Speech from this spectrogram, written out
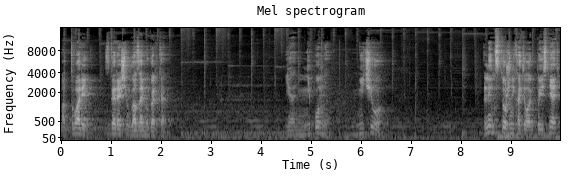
от тварей с горящими глазами угольками. Я не помню. Ничего. Линкс тоже не хотела пояснять,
